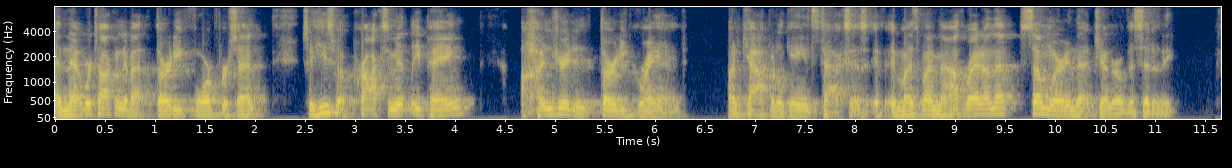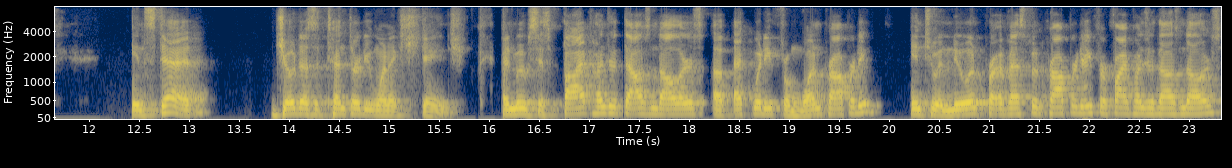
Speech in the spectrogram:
and that we're talking about 34%. So he's approximately paying 130 grand on capital gains taxes. If, if is my math right on that? Somewhere in that general vicinity. Instead, Joe does a 1031 exchange and moves his $500,000 of equity from one property into a new investment property for $500,000.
